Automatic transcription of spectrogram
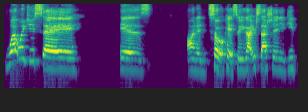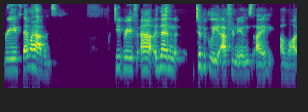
what would you say is on a so okay, so you got your session, you debrief, then what happens? Debrief, uh, and then typically afternoons I a lot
